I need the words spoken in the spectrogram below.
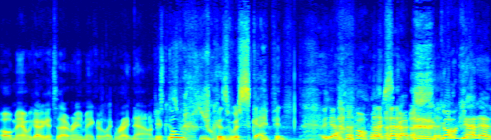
oh man, we got to get to that rainmaker like right now. Just because because we're skyping. yeah, We're go get it,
